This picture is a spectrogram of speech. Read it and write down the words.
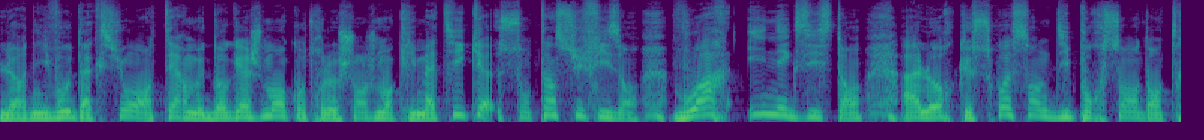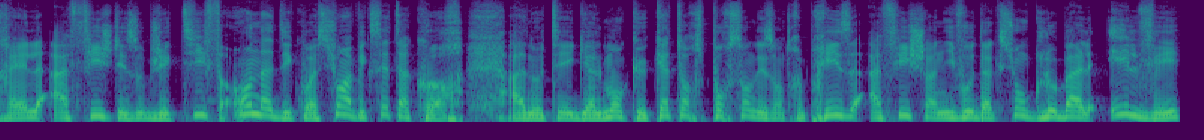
Leur niveau d'action en termes d'engagement contre le changement climatique sont insuffisants, voire inexistants, alors que 70% d'entre elles affichent des objectifs en adéquation avec cet accord. À noter également que 14% des entreprises affiche un niveau d'action global élevé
